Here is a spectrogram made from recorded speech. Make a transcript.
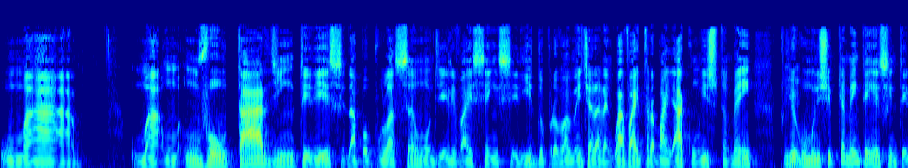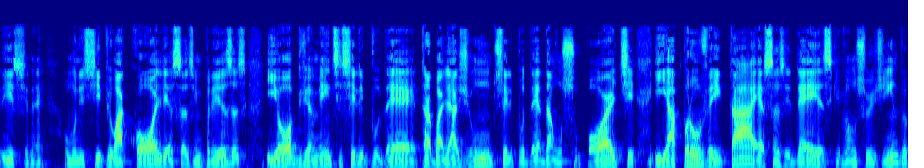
uma uma, um, um, voltar de interesse da população onde ele vai ser inserido. Provavelmente Araranguá vai trabalhar com isso também, porque uhum. o município também tem esse interesse, né? O município acolhe essas empresas e, obviamente, se ele puder trabalhar junto, se ele puder dar um suporte e aproveitar essas ideias que vão surgindo,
